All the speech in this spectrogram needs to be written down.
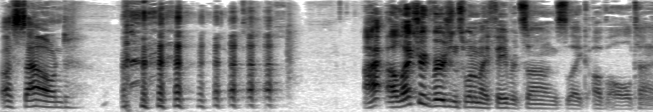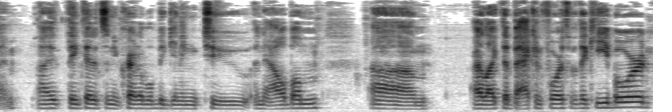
a sound. I, Electric Version's is one of my favorite songs, like of all time. I think that it's an incredible beginning to an album. Um, I like the back and forth of the keyboard,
